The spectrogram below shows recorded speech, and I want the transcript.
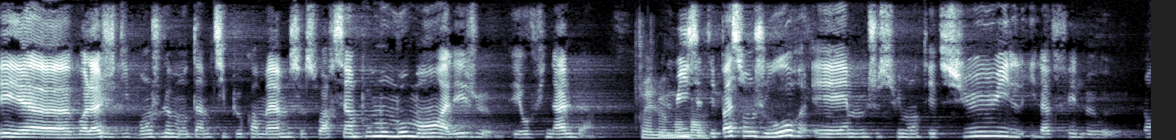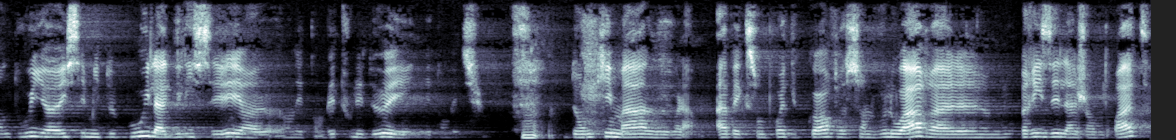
Et euh, voilà, je dis bon, je le monte un petit peu quand même ce soir. C'est un peu mon moment. Allez, je et au final, ben, Ouais, le lui, c'était pas son jour et je suis montée dessus. Il, il a fait le l'andouille, euh, il s'est mis debout, il a glissé, euh, on est tombés tous les deux et il est tombé dessus. Mm. Donc il m'a, euh, voilà, avec son poids du corps, sans le vouloir, euh, brisé la jambe droite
